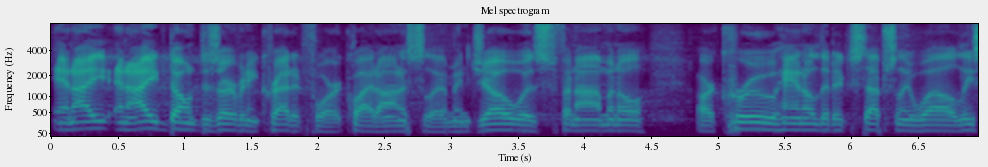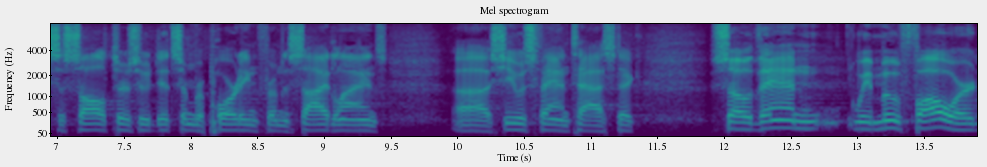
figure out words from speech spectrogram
and I and I don't deserve any credit for it, quite honestly. I mean, Joe was phenomenal. Our crew handled it exceptionally well. Lisa Salters, who did some reporting from the sidelines, uh, she was fantastic. So then we move forward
